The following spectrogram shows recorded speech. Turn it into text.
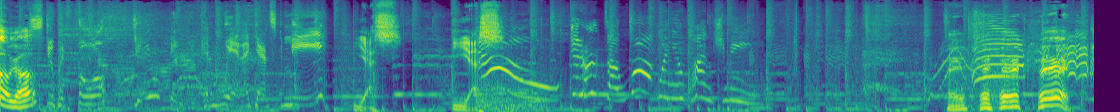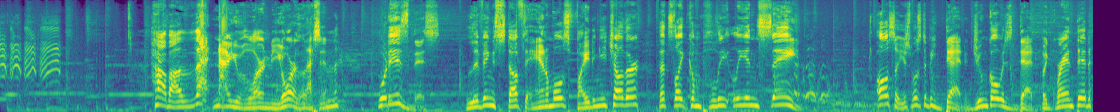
Oh, yeah? Stupid fool. Do you think you can win against me? Yes. Yes. No! It hurts a lot when you punch me. Hey, hey, hey, hey. How about that? Now you've learned your lesson. What is this? Living stuffed animals fighting each other? That's like completely insane. Also, you're supposed to be dead. Junko is dead, but granted,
